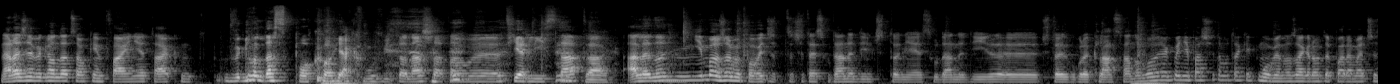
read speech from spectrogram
Na razie wygląda całkiem fajnie, tak? Wygląda spoko, jak mówi to nasza tam e, tier lista. Tak. Ale no nie możemy powiedzieć, czy to jest udany deal, czy to nie jest udany deal, yy, czy to jest w ogóle klasa, no bo jakby nie patrzeć, no bo tak jak mówię, no zagrał te parę meczy,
